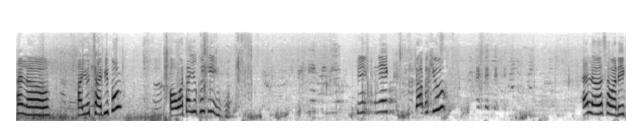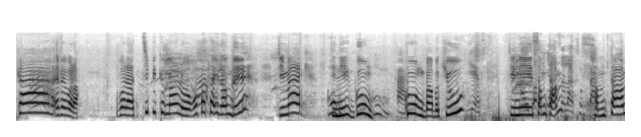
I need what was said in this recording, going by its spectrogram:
Hello. Are you Thai people? Or what are you cooking? Barbecue? Hello, sawadika. Et ben voilà. Voilà typiquement le repas thaïlandais. Jimak, tini gung, gung barbecue, Yes. tini samtam, samtam,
